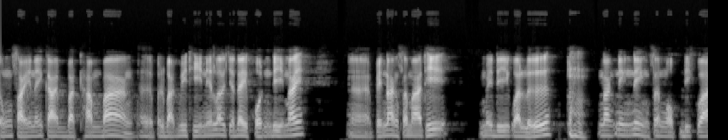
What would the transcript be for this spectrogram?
สงสัยในการปฏิบัติธรรมบ้างปฏิบัติวิธีนี้เราจะได้ผลดีไหมไปนั่งสมาธิไม่ดีกว่าหรือนั่งนิ่งๆสงบดีกว่า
